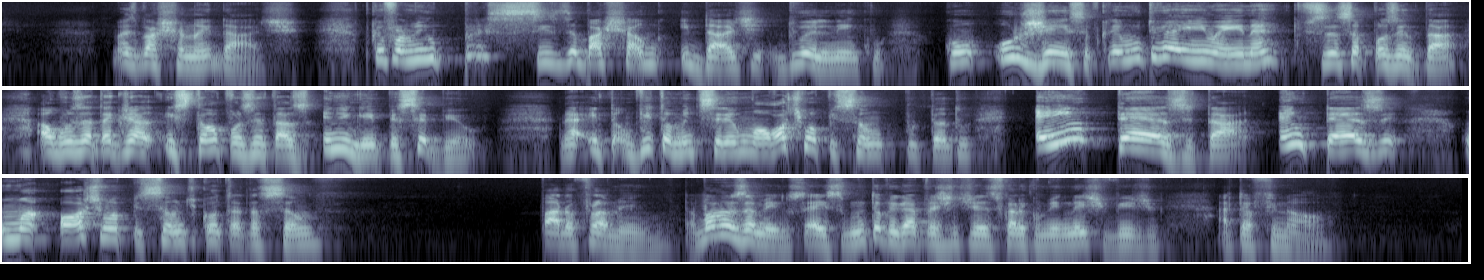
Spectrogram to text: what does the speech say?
mas baixando a idade. Porque o Flamengo precisa baixar a idade do elenco com urgência, porque tem muito velhinho aí, né, que precisa se aposentar. Alguns até que já estão aposentados e ninguém percebeu. Né? Então, vitalmente seria uma ótima opção, portanto, em tese, tá? Em tese, uma ótima opção de contratação para o Flamengo. Tá bom, meus amigos? É isso. Muito obrigado pela gente ficar comigo neste vídeo até o final.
